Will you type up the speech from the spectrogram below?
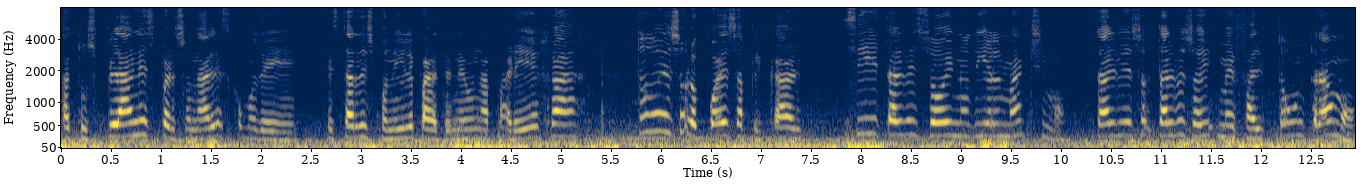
a tus planes personales como de estar disponible para tener una pareja. Todo eso lo puedes aplicar. Sí, tal vez hoy no di el máximo, Tal vez, tal vez hoy me faltó un tramo.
